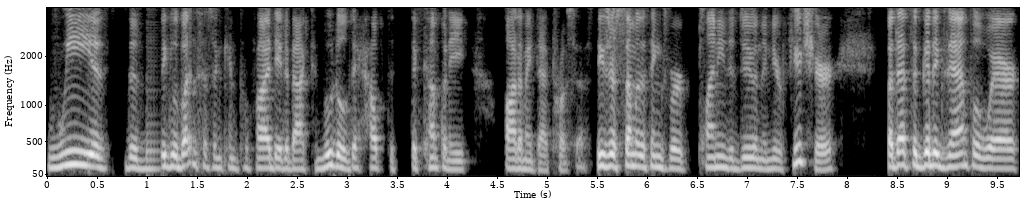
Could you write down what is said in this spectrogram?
We, as the Big Blue Button system, can provide data back to Moodle to help the, the company automate that process. These are some of the things we're planning to do in the near future, but that's a good example where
